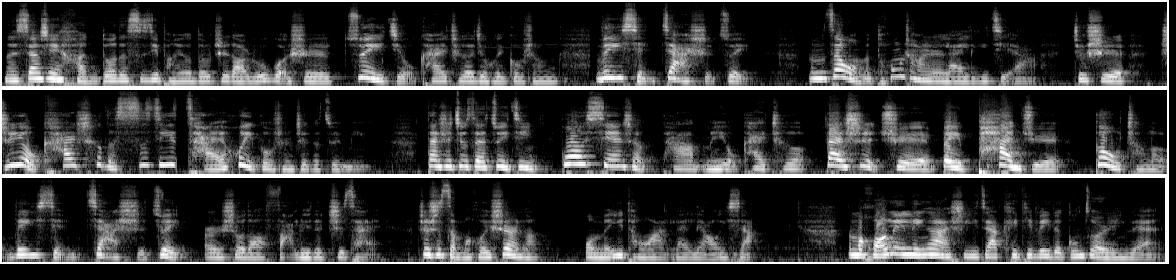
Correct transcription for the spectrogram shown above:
那相信很多的司机朋友都知道，如果是醉酒开车，就会构成危险驾驶罪。那么在我们通常人来理解啊，就是只有开车的司机才会构成这个罪名。但是就在最近，郭先生他没有开车，但是却被判决构成了危险驾驶罪而受到法律的制裁，这是怎么回事呢？我们一同啊来聊一下。那么黄玲玲啊是一家 KTV 的工作人员。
